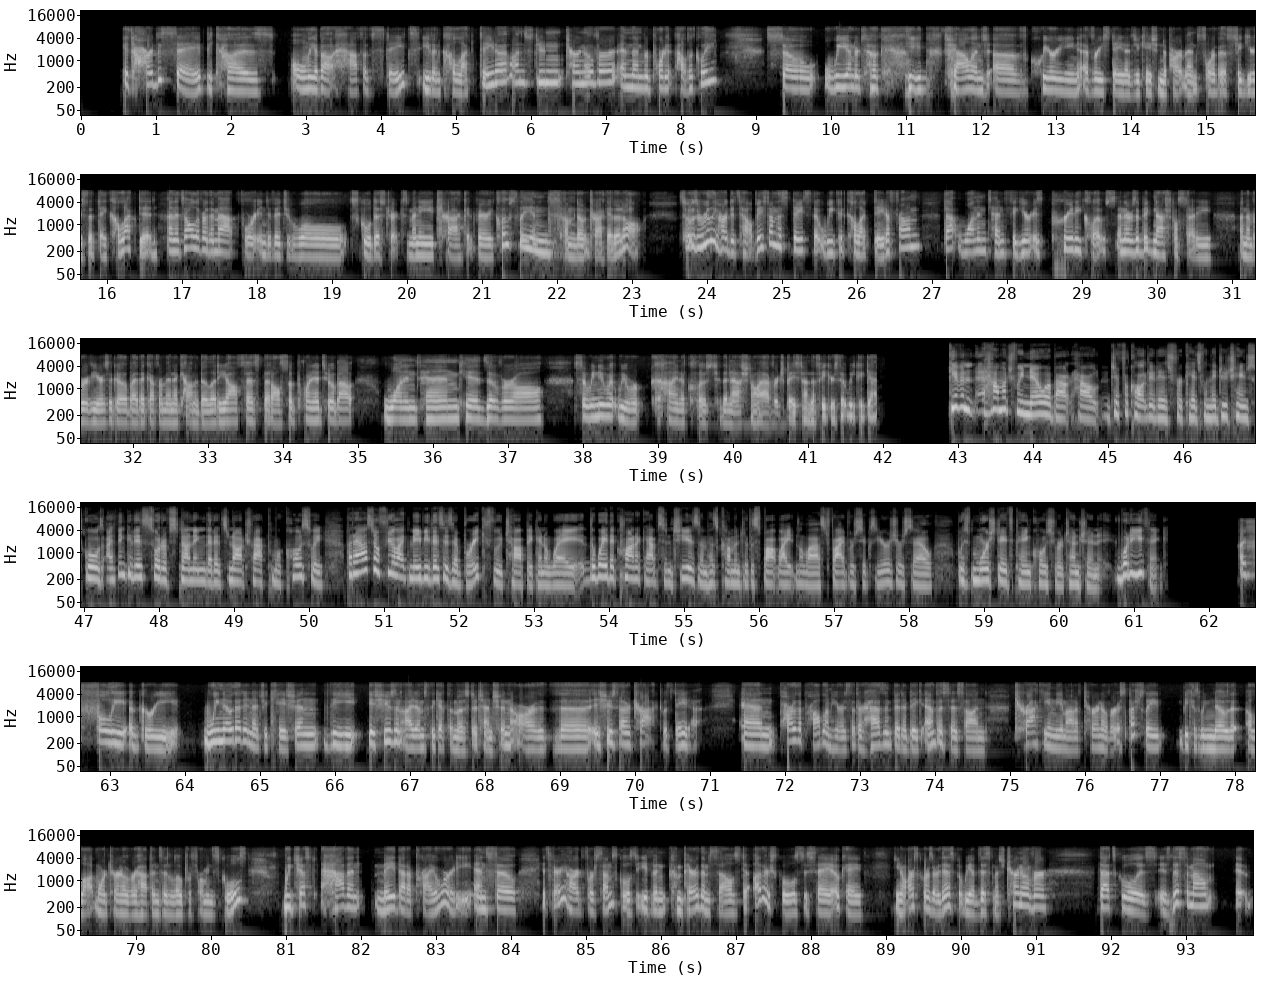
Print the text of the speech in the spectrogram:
It's hard to say because only about half of states even collect data on student turnover and then report it publicly. So we undertook the challenge of querying every state education department for the figures that they collected. And it's all over the map for individual school districts. Many track it very closely and some don't track it at all. So it was really hard to tell. Based on the states that we could collect data from, that 1 in 10 figure is pretty close. And there was a big national study a number of years ago by the Government Accountability Office that also pointed to about 1 in 10 kids overall. So we knew we were kind of close to the national average based on the figures that we could get. Given how much we know about how difficult it is for kids when they do change schools, I think it is sort of stunning that it's not tracked more closely. But I also feel like maybe this is a breakthrough topic in a way, the way that chronic absenteeism has come into the spotlight in the last five or six years or so, with more states paying closer attention. What do you think? I fully agree. We know that in education, the issues and items that get the most attention are the issues that are tracked with data. And part of the problem here is that there hasn't been a big emphasis on tracking the amount of turnover, especially because we know that a lot more turnover happens in low performing schools. We just haven't made that a priority. And so it's very hard for some schools to even compare themselves to other schools to say, okay, you know, our scores are this, but we have this much turnover. That school is is this amount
